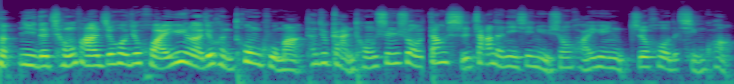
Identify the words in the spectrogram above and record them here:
女的惩罚之后就怀孕了，就很痛苦嘛，他就感同身受当时渣的那些女生怀孕之后的情况。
